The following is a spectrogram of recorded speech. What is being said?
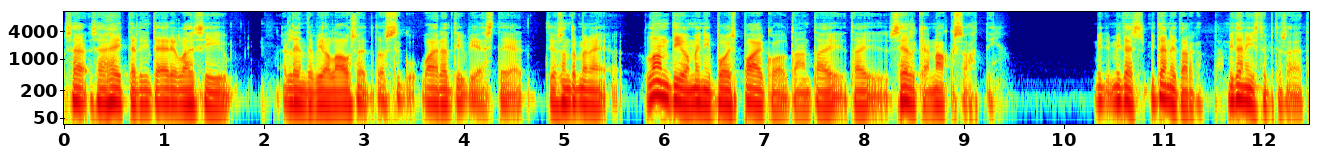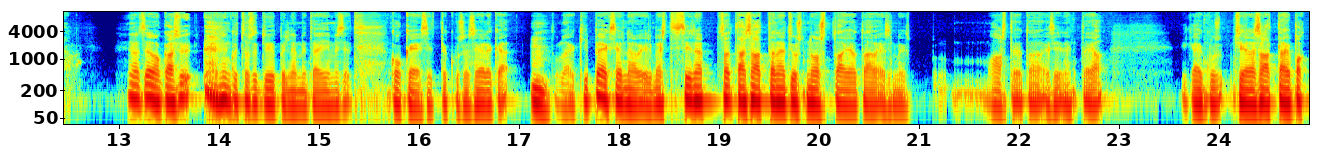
sä, sä heittelit niitä erilaisia lentäviä lauseita tuossa, kun vaihdeltiin viestejä. Että jos on tämmöinen lantio meni pois paikoiltaan tai, tai selkä naksahti, mit, mitäs, mitä ne tarkoittaa? Mitä niistä pitäisi ajatella? Joo, se on myös niin tosi tyypillinen, mitä ihmiset kokee sitten, kun se selkä mm. tulee kipeäksi. Ne ilmeisesti siinä, tai saattaneet just nostaa jotain esimerkiksi maasta jotain esinettä ja ikään kuin siellä saattaa jopa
